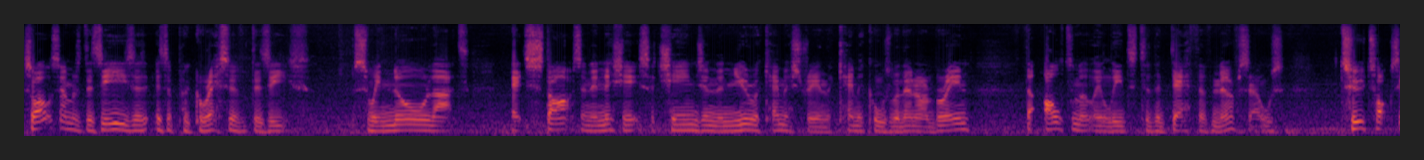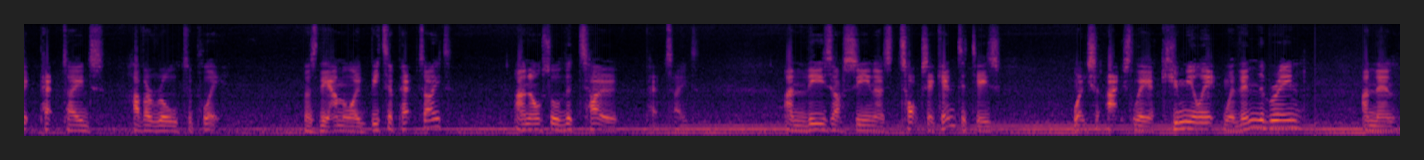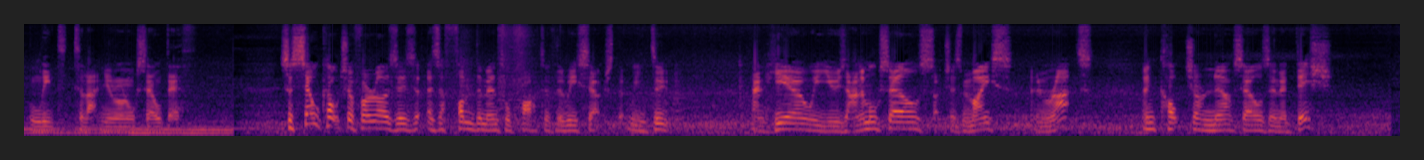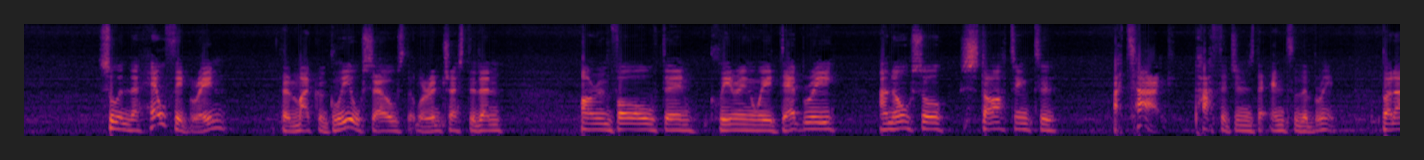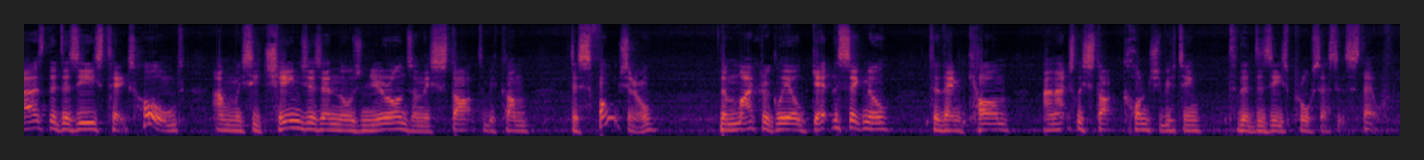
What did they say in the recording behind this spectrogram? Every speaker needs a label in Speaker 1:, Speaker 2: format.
Speaker 1: So Alzheimer's disease is a progressive disease. So we know that it starts and initiates a change in the neurochemistry and the chemicals within our brain that ultimately leads to the death of nerve cells. Two toxic peptides have a role to play. There's the amyloid beta peptide and also the tau peptide. And these are seen as toxic entities which actually accumulate within the brain and then lead to that neuronal cell death. So cell culture for us is, is a fundamental part of the research that we do. And here we use animal cells such as mice and rats and culture nerve cells in a dish. So in the healthy brain, the microglial cells that we're interested in are involved in clearing away debris and also starting to attack pathogens that enter the brain. But as the disease takes hold, and we see changes in those neurons and they start to become dysfunctional, the microglial get the signal to then come and actually start contributing to the disease process itself.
